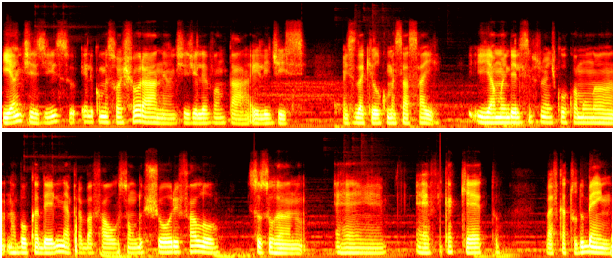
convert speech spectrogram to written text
E antes disso, ele começou a chorar, né, antes de levantar, ele disse, antes daquilo começar a sair. E a mãe dele simplesmente colocou a mão na, na boca dele, né, para abafar o som do choro e falou, sussurrando: É. É, fica quieto, vai ficar tudo bem.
